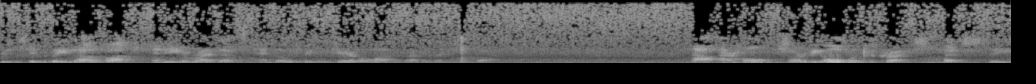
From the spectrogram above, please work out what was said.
you just get the beans out of the pot and eat them right there. And those people cared a lot about the things of God. Now, our homes are to be open to Christ, and that's the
